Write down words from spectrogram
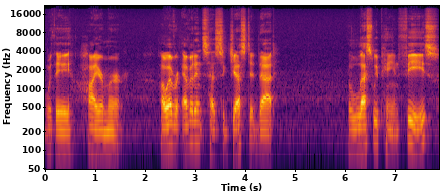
with a higher MER. However, evidence has suggested that the less we pay in fees,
